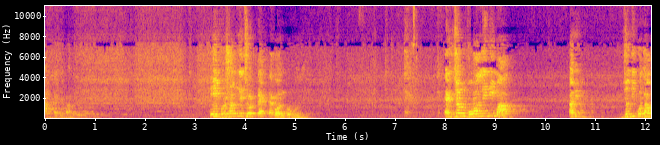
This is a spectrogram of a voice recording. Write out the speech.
আটকাতে পারবে এই প্রসঙ্গে ছোট্ট একটা গল্প বলি। একজন গোয়ালিনী মা, আমি যদি কোথাও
